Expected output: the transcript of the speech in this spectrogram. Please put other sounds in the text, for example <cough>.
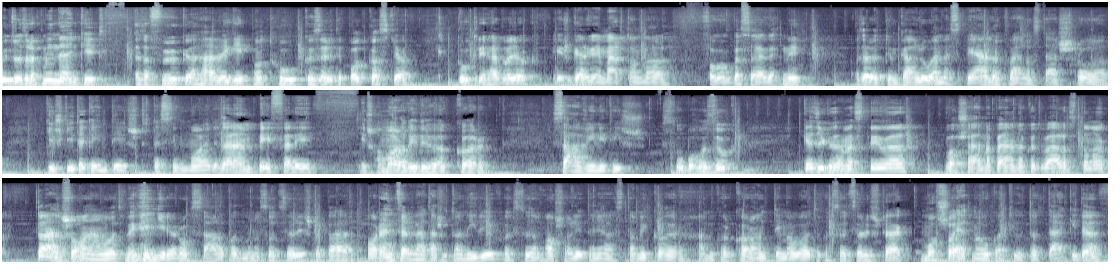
Üdvözlök mindenkit! Ez a Fülke a hvg.hu közelíti podcastja. Tóth Richard vagyok, és Gergely Mártonnal fogok beszélgetni az előttünk álló MSZP elnök választásról. Kis kitekintést teszünk majd az LMP felé, és ha marad idő, akkor Szávinit is szóba hozzuk. Kezdjük az MSZP-vel, vasárnap elnököt választanak, talán soha nem volt még ennyire rossz állapotban a szocialista párt. A rendszerváltás utáni időkhöz tudom hasonlítani azt, amikor, amikor karanténban voltak a szocialisták. Most saját magukat jutották ide.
